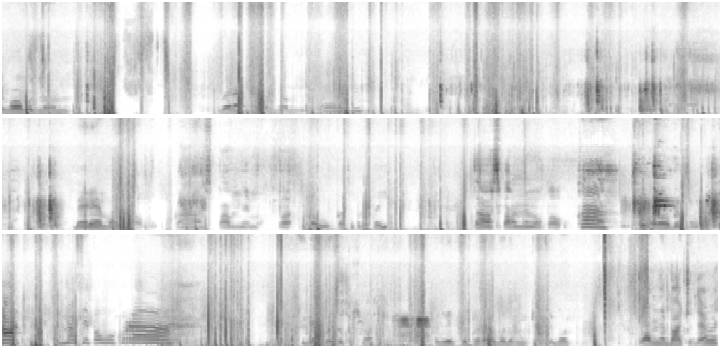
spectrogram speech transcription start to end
Два в одному. Беремо рандомні двері. Беремо паука, спавнимо па- паука, це простоїть. Та спавнимо паука, робимо так. У нас є паук, ура! Дякую за просмотр. Звідси перебудемо в кінці, бо я не бачу, де ви.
